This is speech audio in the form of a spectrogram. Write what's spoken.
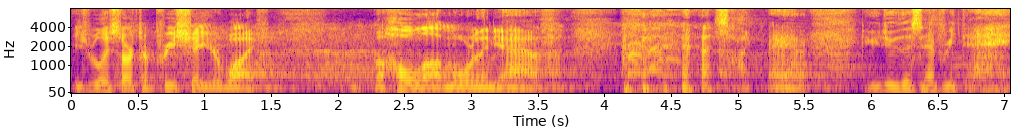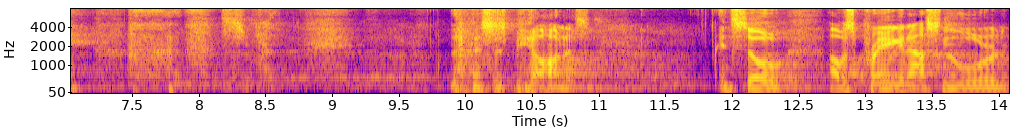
you really start to appreciate your wife a whole lot more than you have. it's like, man, you do this every day. Let's just be honest. And so I was praying and asking the Lord,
